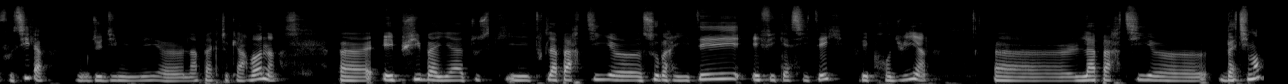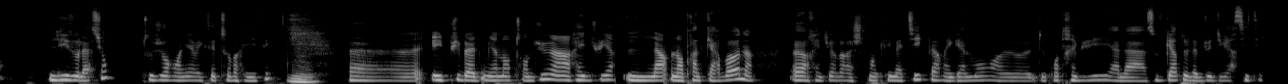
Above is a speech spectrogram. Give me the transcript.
fossiles, donc de diminuer l'impact carbone. et puis, bah, il y a tout ce qui est toute la partie sobriété, efficacité des produits, la partie bâtiment, l'isolation, toujours en lien avec cette sobriété. Mmh. et puis, bah, bien entendu, hein, réduire l'empreinte carbone euh, réduire le réchauffement climatique permet également euh, de contribuer à la sauvegarde de la biodiversité.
